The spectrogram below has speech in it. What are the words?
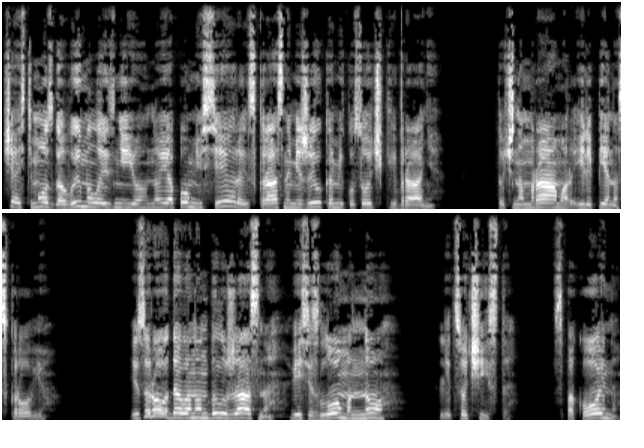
Часть мозга вымыла из нее, но я помню серые с красными жилками кусочки брани. Точно мрамор или пена с кровью. Изуродован он был ужасно, весь изломан, но лицо чисто, спокойно,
